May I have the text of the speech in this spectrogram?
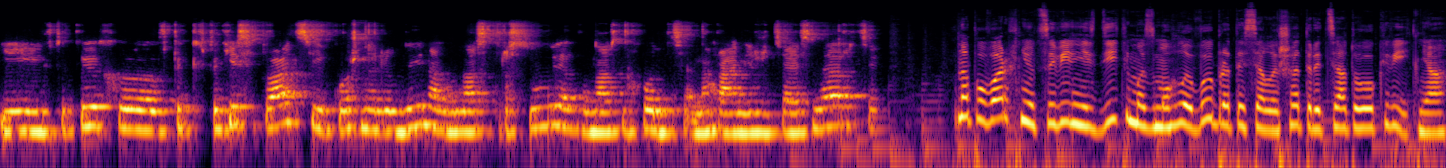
І в таких е, в, так, в такій ситуації кожна людина вона стресує, вона знаходиться на грані життя і смерті. На поверхню цивільні з дітьми змогли вибратися лише 30 квітня.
